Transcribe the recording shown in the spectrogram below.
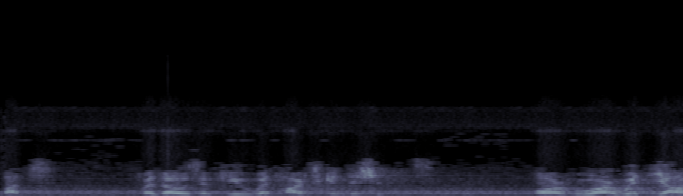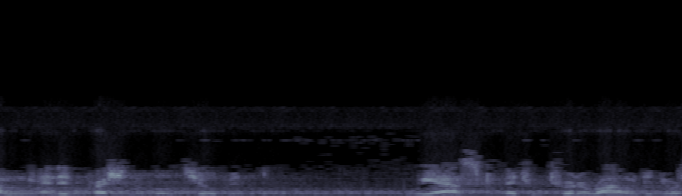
But for those of you with heart conditions, or who are with young and impressionable children, we ask that you turn around in your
